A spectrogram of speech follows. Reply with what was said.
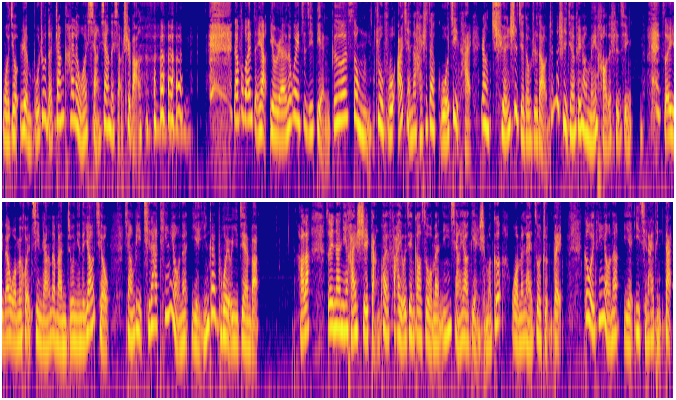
我就忍不住的张开了我想象的小翅膀。那不管怎样，有人为自己点歌送祝福，而且呢，还是在国际台，让全世界都知道，真的是一件非常美好的事情。所以呢，我们会尽量的满足您的要求，想必其他听友呢，也应该不会有意见吧。好了，所以呢，您还是赶快发邮件告诉我们您想要点什么歌，我们来做准备。各位听友呢，也一起来顶戴。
